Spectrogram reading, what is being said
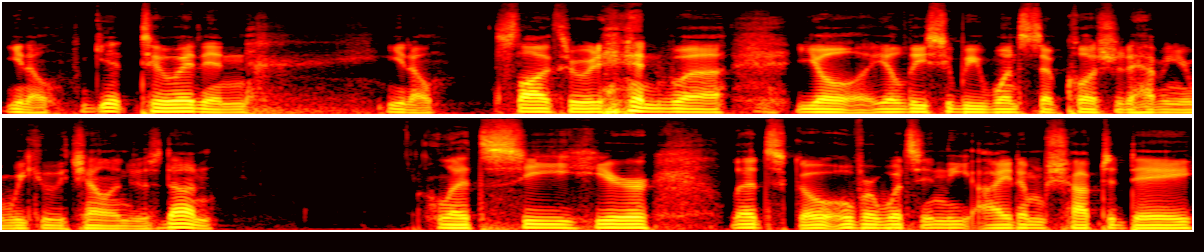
you know, get to it and you know, slog through it, and uh, you'll at least you'll be one step closer to having your weekly challenges done. Let's see here. Let's go over what's in the item shop today.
